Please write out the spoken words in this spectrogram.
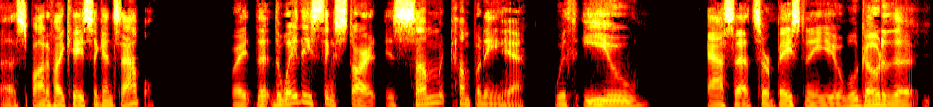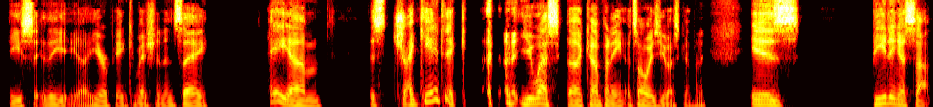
uh, Spotify case against Apple, right? The the way these things start is some company Yeah. with EU assets or based in the EU will go to the EC, the uh, European Commission and say, "Hey, um, this gigantic U.S. Uh, company, it's always U.S. company, is beating us up.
